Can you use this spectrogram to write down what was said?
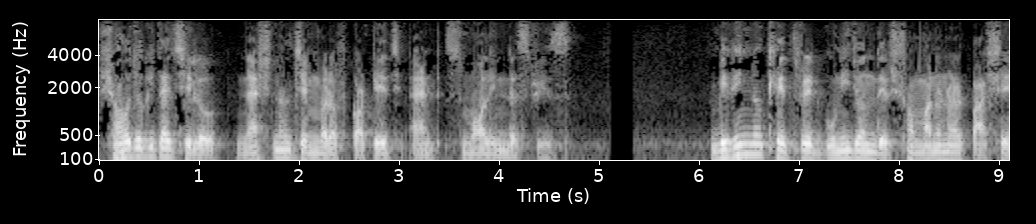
সহযোগিতায় ছিল National Chamber of Cottage and Small Industries বিভিন্ন ক্ষেত্রের গুণীজনদের সম্মাননার পাশে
